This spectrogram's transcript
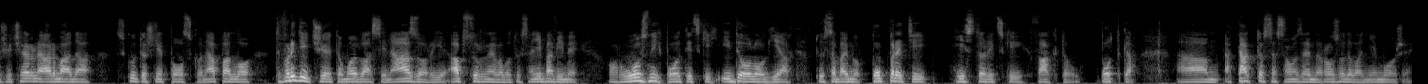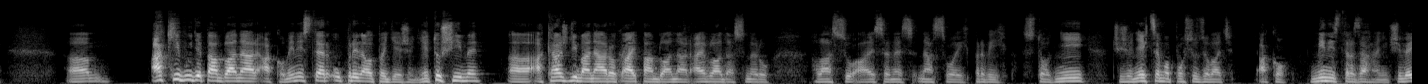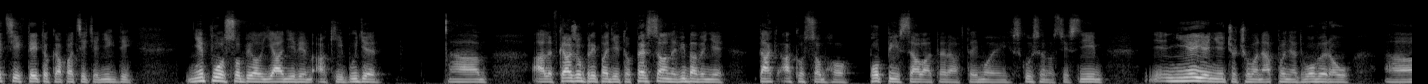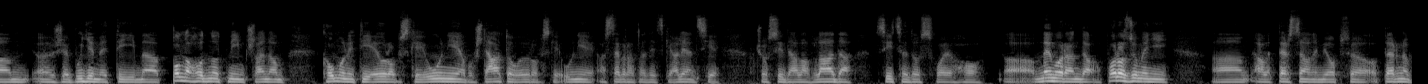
že Černá armáda skutočne Polsko napadlo. Tvrdiť, že je to môj vlastný názor, je absurdné, lebo tu sa nebavíme o rôznych politických ideológiách, tu sa bavíme o popretí historických faktov. Bodka. Um, a takto sa samozrejme rozhodovať nemôže. Um, aký bude pán Blanár ako minister? Úprimná odpoveď je, že netušíme a každý má nárok, aj pán Blanár, aj vláda Smeru, hlasu a SNS na svojich prvých 100 dní. Čiže nechcem ho posudzovať ako ministra zahraničných vecí. V tejto kapacite nikdy nepôsobil, ja neviem, aký bude. Ale v každom prípade je to personálne vybavenie tak, ako som ho popísal, a teda v tej mojej skúsenosti s ním, nie je niečo, čo ma naplňa dôverou, že budeme tým plnohodnotným členom komunity Európskej únie alebo štátov Európskej únie a Severoatlantickej aliancie, čo si dala vláda síce do svojho uh, memoranda o porozumení, uh, ale personálnymi,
